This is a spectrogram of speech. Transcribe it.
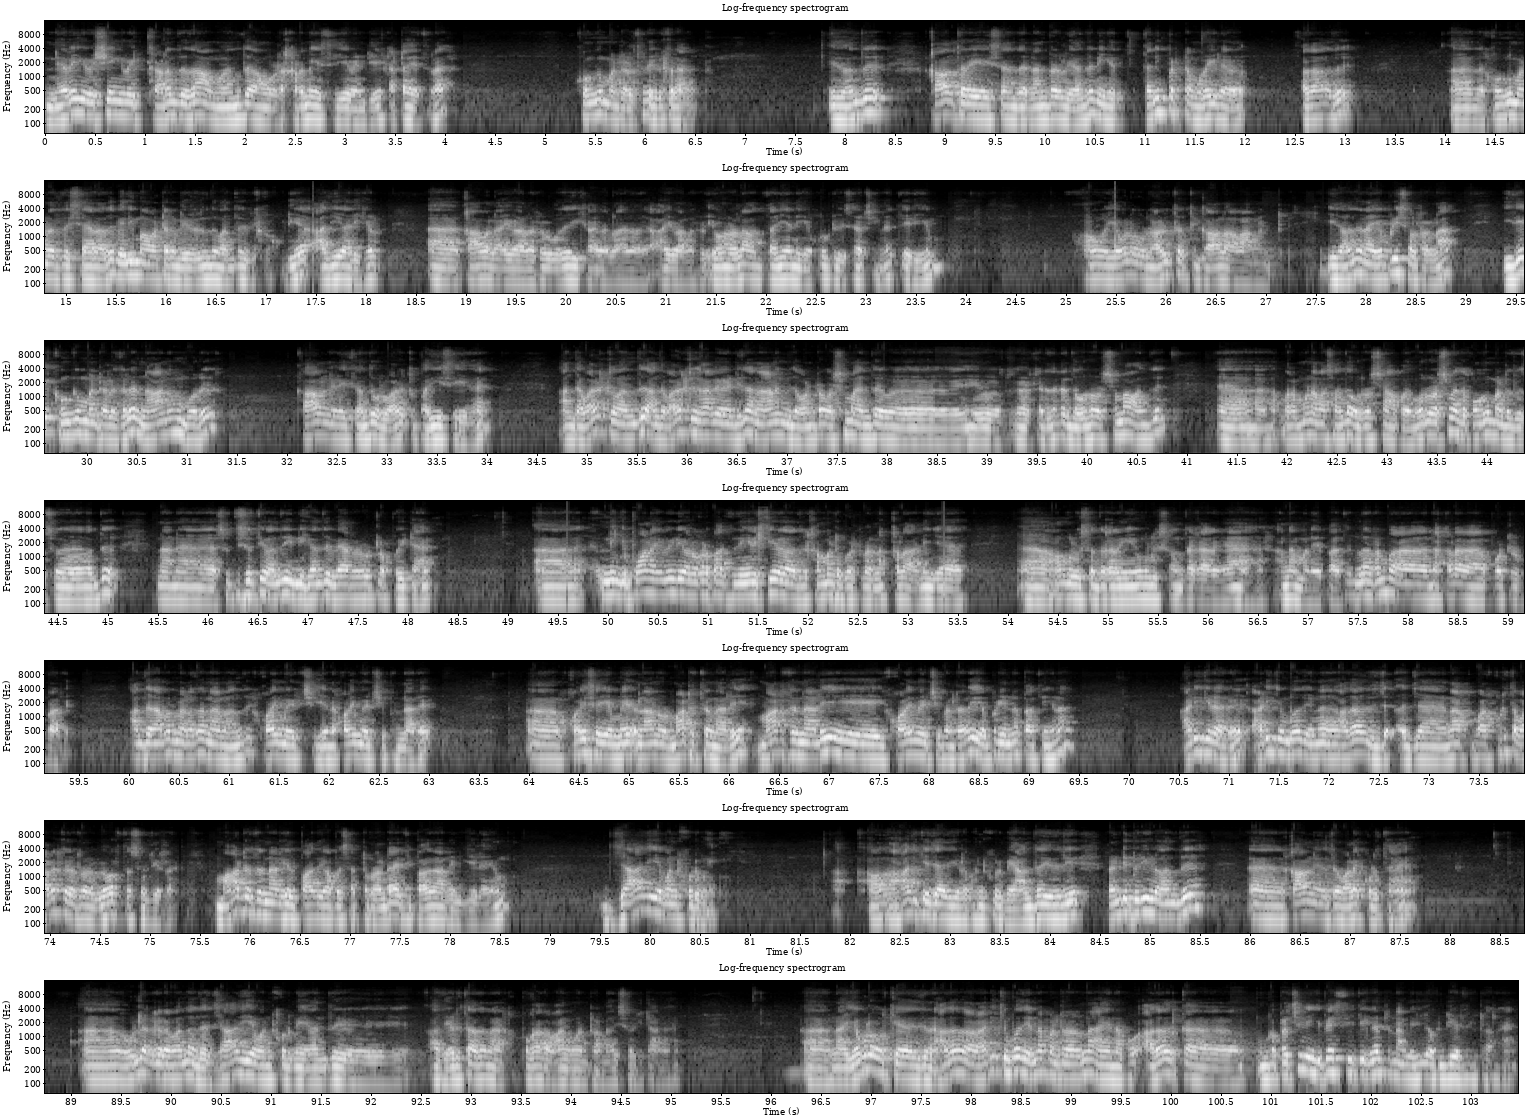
நிறைய விஷயங்களை கடந்து தான் அவங்க வந்து அவங்களோட கடமையை செய்ய வேண்டிய கட்டாயத்தில் கொங்கு மண்டலத்தில் இருக்கிறாங்க. இது வந்து காவல்துறையை சேர்ந்த நண்பர்களை வந்து நீங்கள் தனிப்பட்ட முறையில் அதாவது அந்த கொங்கு மண்டலத்தை சேராத வெளி மாவட்டங்களிலிருந்து வந்து இருக்கக்கூடிய அதிகாரிகள் காவல் ஆய்வாளர்கள் உதவி காவல் ஆய்வா- ஆய்வாளர்கள் இவங்களெல்லாம் வந்து தனியாக நீங்கள் கூப்பிட்டு விசாரிச்சிங்கன்னா தெரியும். அவங்க எவ்வளோ ஒரு அழுத்தத்துக்கு ஆளாவாங்கன்ட்டு. இதை வந்து நான் எப்படி சொல்கிறேன்னா இதே கொங்கு மண்டலத்தில் நானும் ஒரு காவல் நிலையத்தில் வந்து ஒரு வழக்கு பதிவு செய்தேன். அந்த வழக்கு வந்து அந்த வழக்குக்காக வேண்டி தான் நானும் இந்த ஒன்றரை வருஷமாக வந்து கிட்டத்தட்ட இந்த ஒரு வருஷமாக வந்து வர மூணு மாதம் வந்து ஒரு வருஷம் ஆகும் ஒரு வருஷமாக இந்த கொங்கு மண்டலத்தை சு- வந்து நான் சுற்றி சுற்றி வந்து இன்றைக்கி வந்து வேறு ரூட்டில் போயிட்டேன். நீங்கள் போன வீடியோவில் கூட பார்த்துருந்தீங்கன்னா கீழே கமெண்ட் போட்டுருவேன் நக்கலா நீங்கள் அவங்களுக்கு சொந்தக்காரங்க இவங்களுக்கு சொந்தக்காரங்க அண்ணாமலையை பார்த்து எல்லாம் ரொம்ப நக்கலாக போட்டிருப்பாரு. அந்த நபர் மேலே தான் நான் வந்து கொலை முயற்சி என்னை கொலை முயற்சி பண்ணார். கொலை செய்ய மே நான் ஒரு மாற்றுத்திறனாளி. மாற்றுத்திறனாளி கொலை முயற்சி பண்ணுறாரு எப்படின்னு பார்த்தீங்கன்னா அடிக்கிறாரு. அடிக்கும்போது என்ன அதாவது ஜ ஜ நான் கொடுத்த வழக்கு விவரத்தை சொல்லிடுறேன். மாற்றுத்திறனாளிகள் பாதுகாப்பு சட்டம் ரெண்டாயிரத்தி பதினாறின் கீழேயும் ஜாதிய வன்கொடுமை ஆதிக்க ஜாதியோட வன்கொடுமை அந்த இதுலேயும் ரெண்டு பிரிவில் வந்து காவல் நிலையத்தில் வழக்கு கொடுத்தேன். உள்ளே இருக்கிறவங்க வந்து அந்த ஜாதிய வன்கொடுமையை வந்து அது எடுத்தால் தான் நான் புகாரை வாங்குவேன்ற மாதிரி சொல்லிட்டாங்க. நான் எவ்வளோ கே இது அதாவது அவர் அடிக்கும்போது என்ன பண்ணுறாருன்னா என்னை போ அதாவது க உங்கள் பிரச்சனை நீங்கள் பேசிட்டீங்கன்ட்டு நான் வெளியில் வண்டி எடுத்துக்கிட்டு வரேன்.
